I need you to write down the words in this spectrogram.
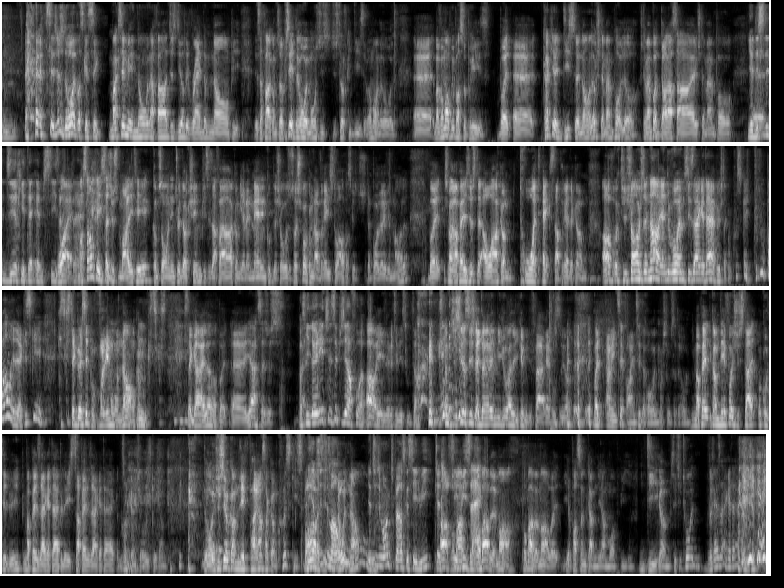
c'est juste drôle parce que c'est Maxime est known à faire juste dire des random noms puis des affaires comme ça. Puis c'est drôle, moi du, du stuff qu'il dit, c'est vraiment drôle. Euh, m'a vraiment pris par surprise. But euh, quand il a dit ce nom là, j'étais même pas là. J'étais même pas dans la salle, j'étais même pas Il a Euh, décidé de dire qu'il était MC. Zack Ouais, il me semble ça a juste mal été, comme son introduction, puis ses affaires, comme il avait mêlé une couple de choses. Ça, je sais pas comme la vraie histoire, parce que j'étais pas là, évidemment, là. Mais je me rappelle juste d'avoir comme trois textes après de comme, ah, faut que tu changes de nom, il y a un nouveau MC Zack Attack. Puis j'étais comme, qu'est-ce que, qu'est-ce que vous parlez, là? Qu'est-ce qui, qu'est-ce qui s'était gossé pour voler mon nom? Comme, Mm. ce gars-là, but, euh, yeah, c'est juste, Parce qu'il l'a réutilisé plusieurs fois. ah oui, il le réutilise tout le temps. Comme je suis sûr, si je lui donnerais le micro à l'école, il le ferait pour sûr. But, I mean, c'est fine, c'est drôle. Moi, je trouve ça drôle. Il m'appelle, comme des fois, je suis à côté de lui, puis il m'appelle Zack Attack, puis là, il s'appelle Zack Attack, comme c'est quelque chose qui est comme drôle. Je suis sûr, comme les parents sont comme, qu'est-ce qui se Mais y passe? a-tu du monde? noms? Y a-tu du monde qui pense que c'est lui? Que Ah, c'est lui, Zach? probablement. Probablement, ouais. Il y a personne qui est venu à moi puis dit comme, c'est-tu toi le vrai Zack Attack?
